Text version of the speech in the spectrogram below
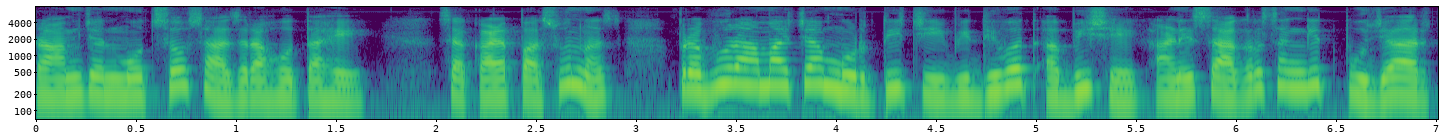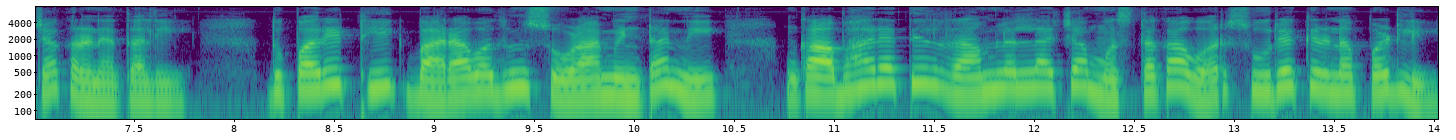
राम जन्मोत्सव साजरा होत आहे. सकाळपासूनच प्रभू रामाच्या मूर्तीची विधिवत अभिषेक आणि सागरसंगीत पूजा अर्चा करण्यात आली. दुपारी ठीक बारा वाजून सोळा मिनिटांनी गाभाऱ्यातील रामलल्लाच्या मस्तकावर सूर्यकिरणं पडली.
